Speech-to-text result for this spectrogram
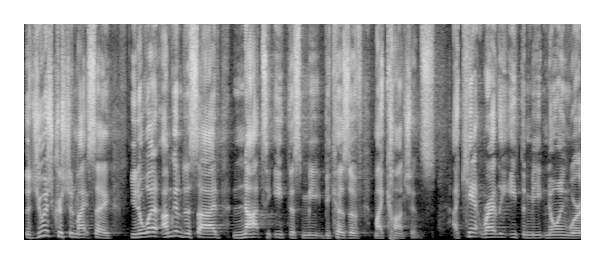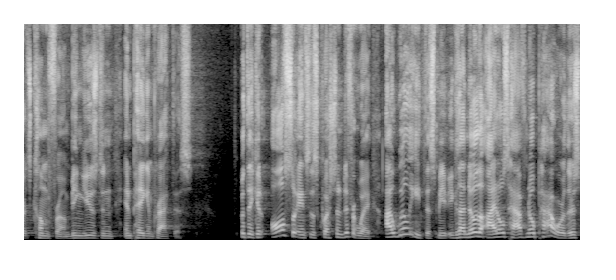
The Jewish Christian might say, you know what, I'm gonna decide not to eat this meat because of my conscience. I can't rightly eat the meat knowing where it's come from, being used in, in pagan practice. But they could also answer this question a different way. I will eat this meat because I know the idols have no power. There's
